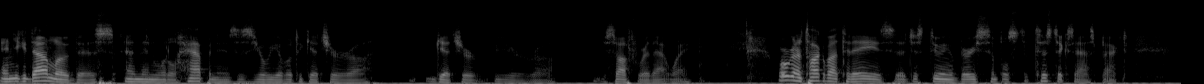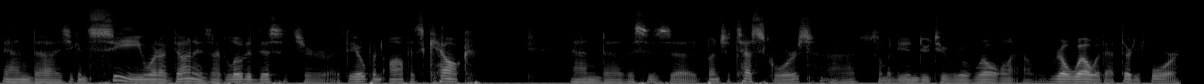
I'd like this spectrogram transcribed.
and you can download this and then what will happen is is you'll be able to get your uh, get your your, uh, your software that way. What we're going to talk about today is uh, just doing a very simple statistics aspect. And uh, as you can see what I've done is I've loaded this at your at the open office calc. And uh, this is a bunch of test scores. Uh, somebody didn't do too real, real, real well with that 34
